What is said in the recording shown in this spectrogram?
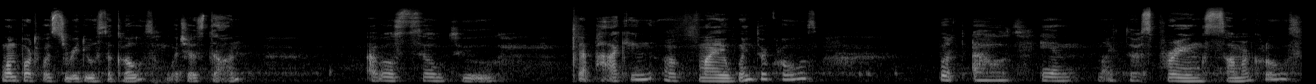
One part was to reduce the clothes, which is done. I will still do the packing of my winter clothes, put out in like the spring summer clothes.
